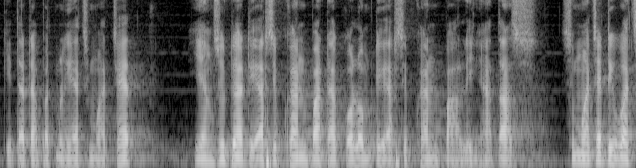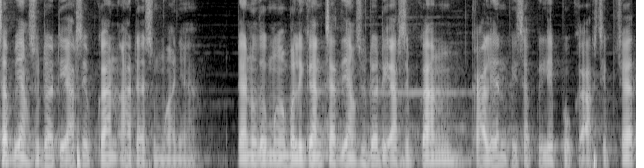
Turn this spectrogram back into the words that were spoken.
Kita dapat melihat semua chat yang sudah diarsipkan pada kolom diarsipkan paling atas. Semua chat di WhatsApp yang sudah diarsipkan ada semuanya. Dan untuk mengembalikan chat yang sudah diarsipkan, kalian bisa pilih buka arsip chat,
